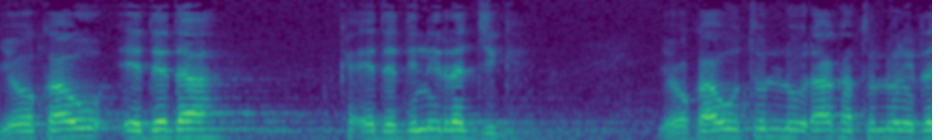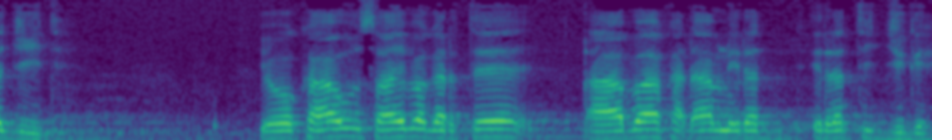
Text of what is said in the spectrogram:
yookaan ededaa ka ededin irra jige. Yookaan tulluudhaa ka tulluun irra jiite. Yookaan saahiba gartee dhaabaa ka dhaabni irratti jige.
